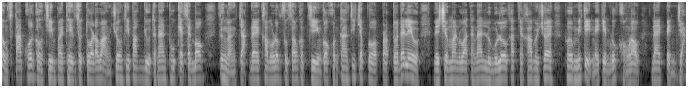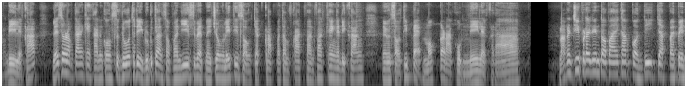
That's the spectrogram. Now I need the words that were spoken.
ส่งสตาฟโค้ชของทีมไปเทรนส่วนตัวระหว่างช่วงที่พักอยู่ทางด้านภูเก็ตแซนด์บ็อกซ์ซึ่งหลังจากได้เข้ามาร่วมฝึกซ้อมกับทีมก็ค่อนข้างที่จะปรับปรับตัวได้เร็วและเชื่อมั่นว่าทางด้านลูมูโรครับจะเข้ามาช่วยเพิ่มมิติในเกมรุกของเราได้เป็นอย่างดีเลยครับ และสำหรับการแข่งขันของศึกรู้วัฒนิกฤดูกาล 2021 ในช่วงเล็กที่ 2 จะกลับมาทำฟาดฟันฟาดแข่งกันอีกครั้ง ในวันเสาร์ที่ 8 มกราคมนี้แหละครับ มากันที่ประเด็นต่อไปครับก่อนที่จะไปเป็น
